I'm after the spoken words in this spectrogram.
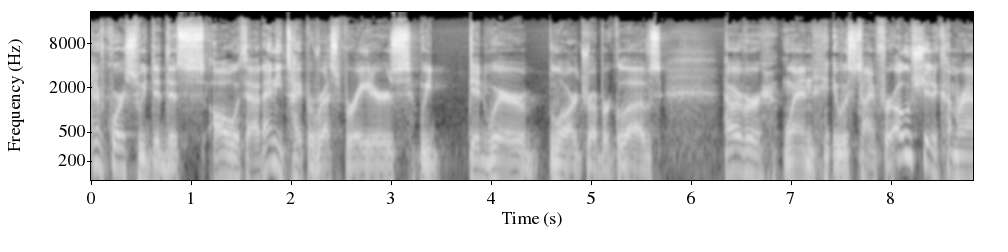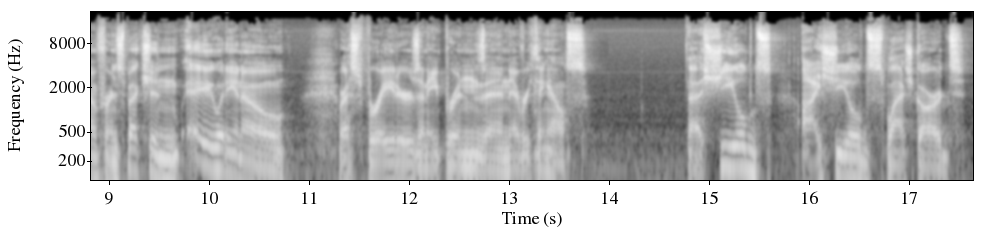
And of course, we did this all without any type of respirators. We did wear large rubber gloves. However, when it was time for OSHA to come around for inspection, hey, what do you know? Respirators and aprons and everything else. Uh, shields, eye shields, splash guards.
